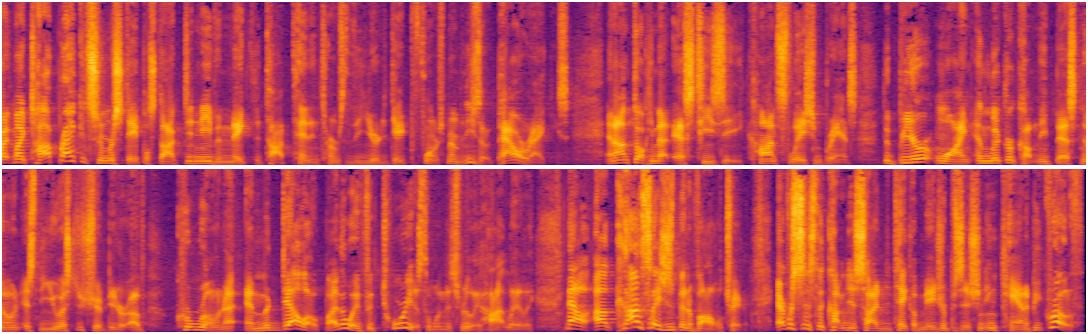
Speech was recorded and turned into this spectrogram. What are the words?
All right, my top ranked consumer staple stock didn't even make the top 10 in terms of the year to date performance. Remember, these are the power rankings. And I'm talking about STZ, Constellation Brands, the beer, wine, and liquor company best known as the U.S. distributor of Corona, and Modelo. By the way, Victoria is the one that's really hot lately. Now, uh, Constellation's been a volatile trader ever since the company decided to take a major position in canopy growth.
